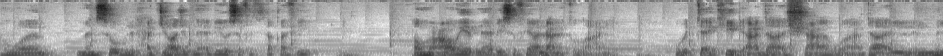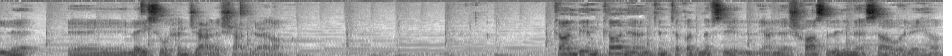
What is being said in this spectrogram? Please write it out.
هو منسوب للحجاج بن أبي يوسف الثقفي أو معاوية بن أبي سفيان لعنة الله عليه. وبالتأكيد أعداء الشعب وأعداء الملة آه، ليسوا حجة على شعب العراق. كان بإمكانها أن تنتقد نفس يعني الأشخاص الذين أساءوا إليها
